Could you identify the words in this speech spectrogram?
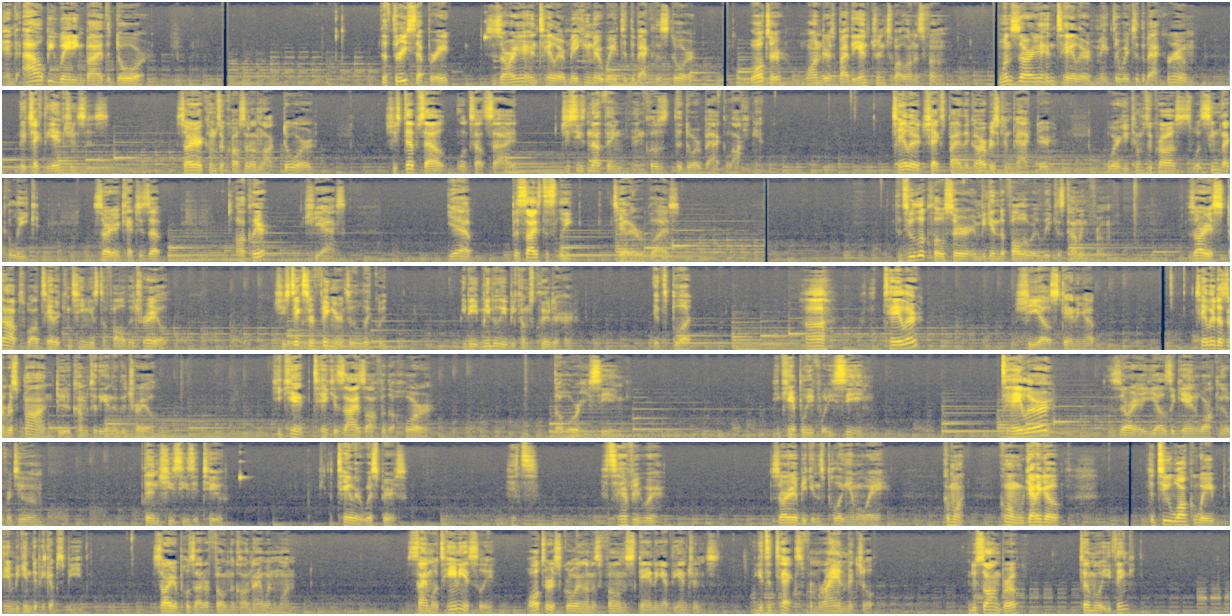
And I'll be waiting by the door. The three separate, Zharia and Taylor making their way to the back of the store. Walter wanders by the entrance while on his phone. Once Zharia and Taylor make their way to the back room, they check the entrances. Zharia comes across an unlocked door. She steps out, looks outside. She sees nothing and closes the door back, locking it. Taylor checks by the garbage compactor, where he comes across what seemed like a leak. Zharia catches up. All clear? She asks. Yeah, besides this leak, Taylor replies. The two look closer and begin to follow where the leak is coming from. Zharia stops while Taylor continues to follow the trail. She sticks her finger into the liquid. It immediately becomes clear to her. It's blood. Uh, Taylor? She yells, standing up. Taylor doesn't respond due to coming to the end of the trail. He can't take his eyes off of the horror. The horror he's seeing. He can't believe what he's seeing. Taylor? Zharia yells again, walking over to him. Then she sees it too. Taylor whispers, It's. it's everywhere. Zharia begins pulling him away. Come on, come on, we gotta go. The two walk away and begin to pick up speed. Zharia pulls out her phone to call 911. Simultaneously, Walter is scrolling on his phone standing at the entrance. He gets a text from Ryan Mitchell. New song, bro. Tell me what you think.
